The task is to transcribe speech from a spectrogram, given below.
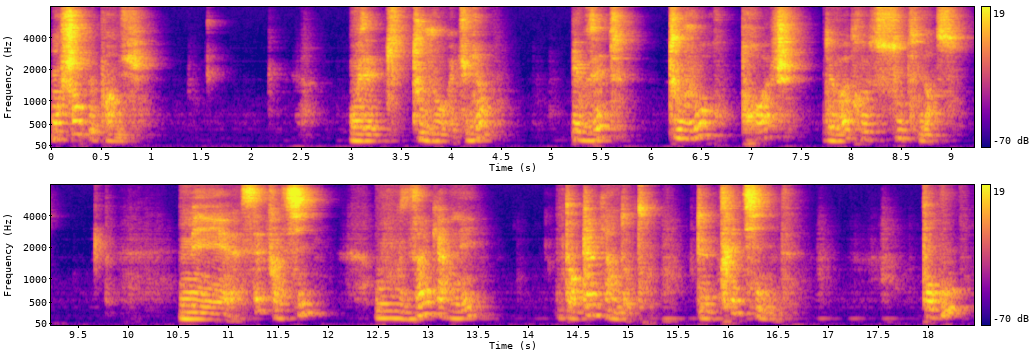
on change de point de vue. Vous êtes toujours étudiant et vous êtes toujours proche de votre soutenance. Mais cette fois-ci, vous vous incarnez dans quelqu'un d'autre, de très timide. Pour vous,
